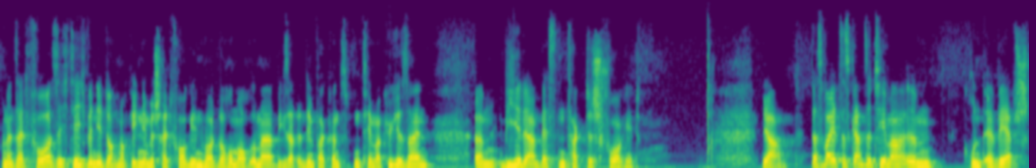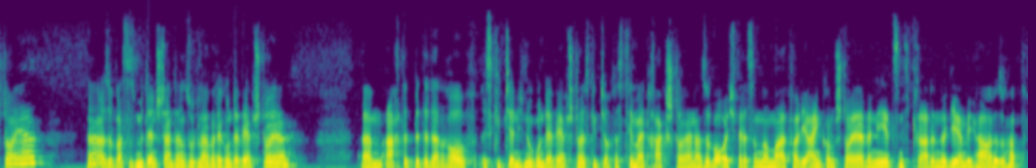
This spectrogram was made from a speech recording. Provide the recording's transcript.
und dann seid vorsichtig, wenn ihr doch noch gegen den Bescheid vorgehen wollt, warum auch immer, wie gesagt, in dem Fall könnte es ein Thema Küche sein, ähm, wie ihr da am besten taktisch vorgeht. Ja, das war jetzt das ganze Thema ähm, Grunderwerbsteuer. Ne? Also was ist mit der Instandhaltungsrücklage bei der Grunderwerbsteuer? Ähm, achtet bitte darauf, es gibt ja nicht nur Grunderwerbsteuer, es gibt ja auch das Thema Ertragssteuern. Also bei euch wäre das im Normalfall die Einkommensteuer, wenn ihr jetzt nicht gerade eine GmbH oder so habt.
